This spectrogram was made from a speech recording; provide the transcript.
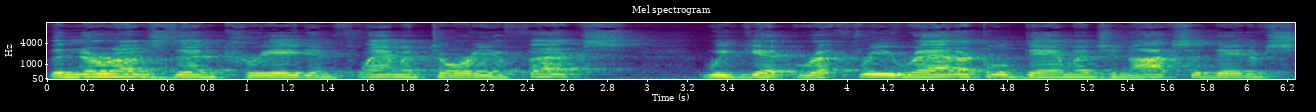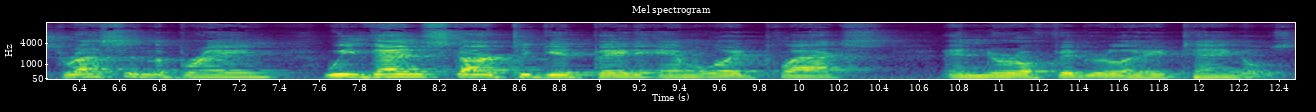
The neurons then create inflammatory effects we get free radical damage and oxidative stress in the brain. We then start to get beta amyloid plaques and neurofibrillary tangles.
